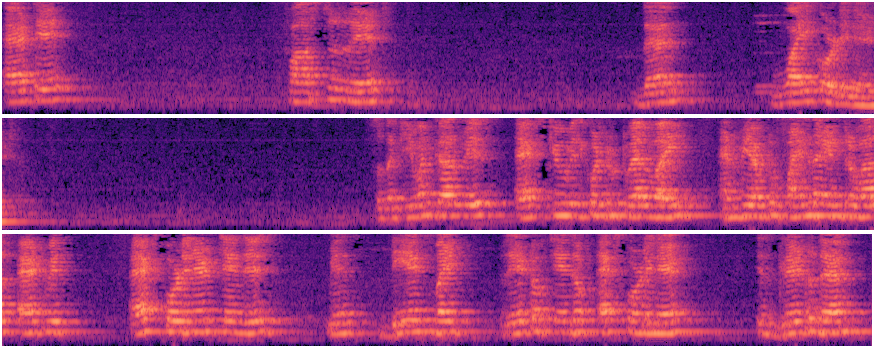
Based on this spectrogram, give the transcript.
at a faster rate than y coordinate. So the given curve is x cube is equal to 12y and we have to find the interval at which x coordinate changes means dx by rate of change of x coordinate is greater than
